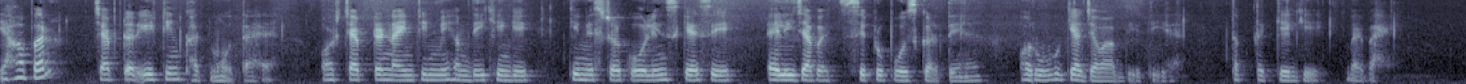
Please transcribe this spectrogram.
यहाँ पर चैप्टर 18 ख़त्म होता है और चैप्टर 19 में हम देखेंगे कि मिस्टर कोलिंस कैसे एलिजाबेथ से प्रपोज़ करते हैं और वो क्या जवाब देती है। तब तक के लिए बाय बाय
